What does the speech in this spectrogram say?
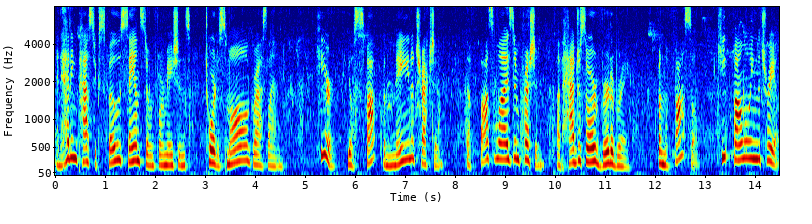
and heading past exposed sandstone formations toward a small grassland. Here, you'll spot the main attraction the fossilized impression of hadrosaur vertebrae. From the fossil, keep following the trail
